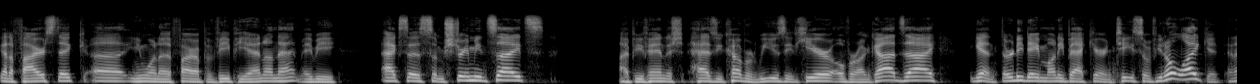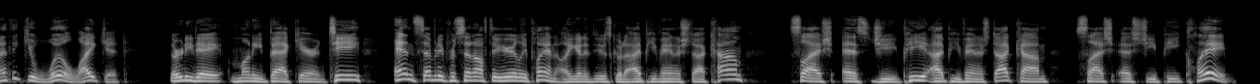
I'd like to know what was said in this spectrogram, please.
Got a fire stick. Uh, you want to fire up a VPN on that? Maybe access some streaming sites. IP Vanish has you covered. We use it here over on God's Eye. Again, 30 day money back guarantee. So if you don't like it, and I think you will like it, 30 day money back guarantee and 70% off the yearly plan. All you got to do is go to ipvanish.com slash SGP, ipvanish.com slash SGP. Claim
